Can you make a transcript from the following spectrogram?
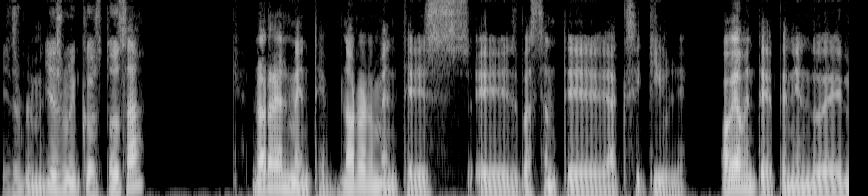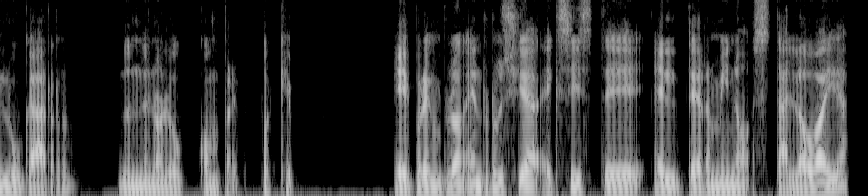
¿Y es muy costosa? No realmente, no realmente, es, es bastante asequible. Obviamente, dependiendo del lugar donde no lo compre, porque, eh, por ejemplo, en Rusia existe el término stalovaya,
